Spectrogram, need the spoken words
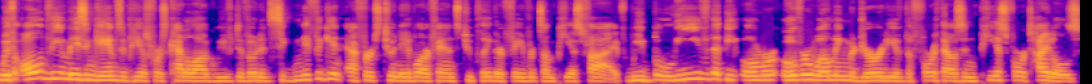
with all of the amazing games in PS4's catalog, we've devoted significant efforts to enable our fans to play their favorites on PS5. We believe that the overwhelming majority of the 4,000 PS4 titles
